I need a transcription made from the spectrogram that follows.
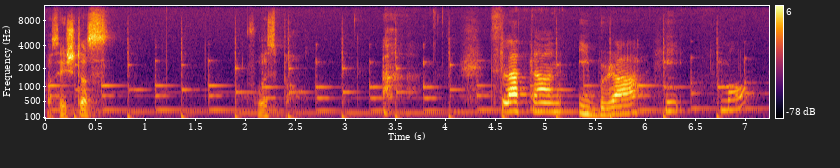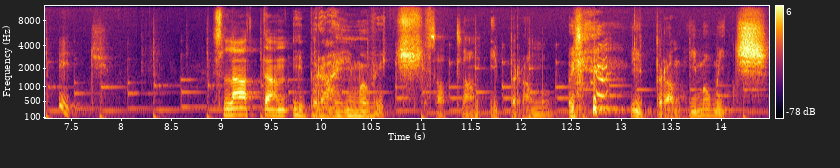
Was ist das? Fußball. Zlatan Ibrahimovic. Zlatan Ibrahimovic. Satlan Ibramo Ibrahimovic.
